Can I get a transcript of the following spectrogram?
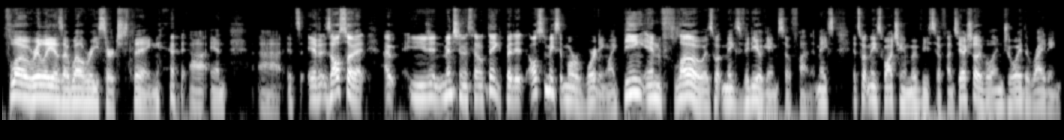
flow really is a well researched thing, uh, and uh, it's it is also I, you didn't mention this I don't think, but it also makes it more rewarding. Like being in flow is what makes video games so fun. It makes it's what makes watching a movie so fun. So you actually will enjoy the writing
